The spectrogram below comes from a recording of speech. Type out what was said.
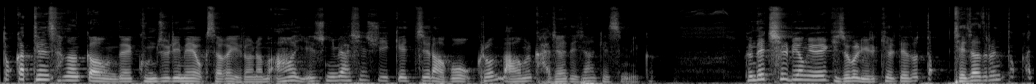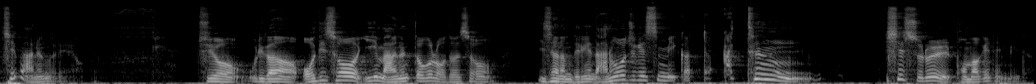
똑같은 상황 가운데 굶주림의 역사가 일어나면 아 예수님이 하실 수 있겠지라고 그런 마음을 가져야 되지 않겠습니까? 그런데 칠병여의 기적을 일으킬 때도 제자들은 똑같이 반응을 해요. 주여 우리가 어디서 이 많은 떡을 얻어서 이 사람들에게 나누어 주겠습니까? 똑같은 실수를 범하게 됩니다.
